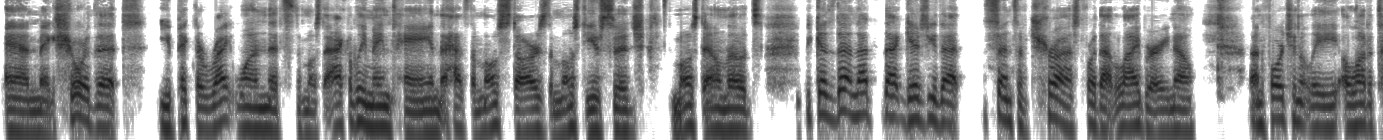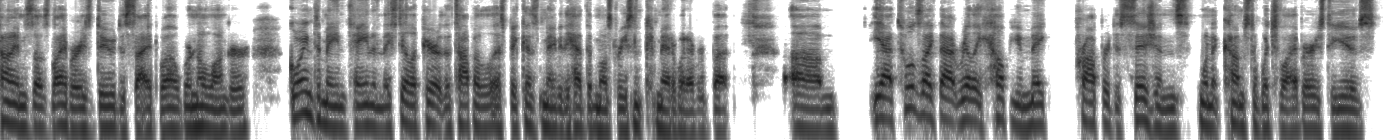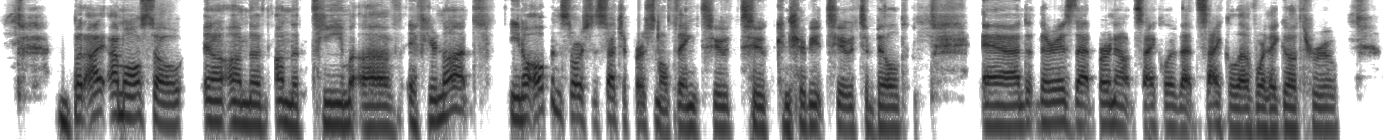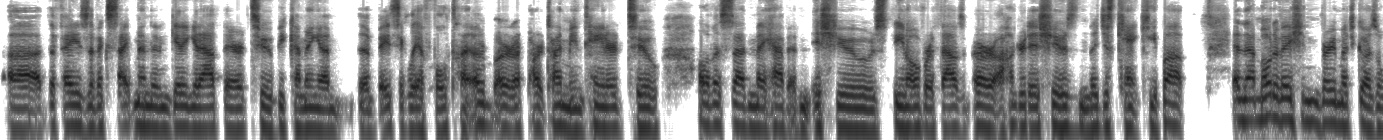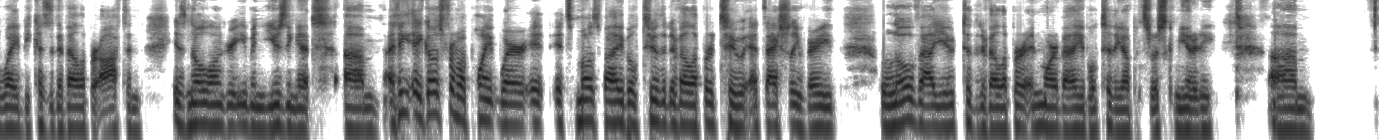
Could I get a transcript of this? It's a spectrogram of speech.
and make sure that you pick the right one that's the most actively maintained, that has the most stars, the most usage, the most downloads, because then that, that gives you that sense of trust for that library. Now, unfortunately, a lot of times those libraries do decide, well, we're no longer going to maintain, and they still appear at the top of the list because maybe they had the most recent commit or whatever. But um, yeah, tools like that really help you make proper decisions when it comes to which libraries to use. But I, I'm also uh, on the on the team of if you're not you know open source is such a personal thing to to contribute to to build. And there is that burnout cycle or that cycle of where they go through uh, the phase of excitement and getting it out there to becoming a, a basically a full time or a part time maintainer to all of a sudden they have issues, you know, over a thousand or a hundred issues and they just can't keep up. And that motivation very much goes away because the developer often is no longer even using it. Um, I think it goes from a point where it, it's most valuable to the developer to it's actually very low value to the developer and more valuable to the open source community. Um,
